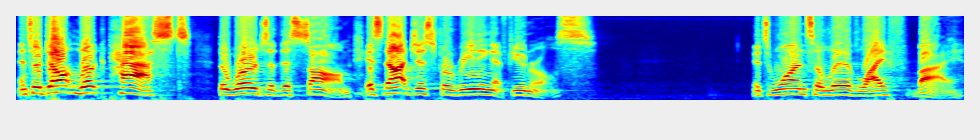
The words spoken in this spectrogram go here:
And so don't look past the words of this psalm. It's not just for reading at funerals, it's one to live life by,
